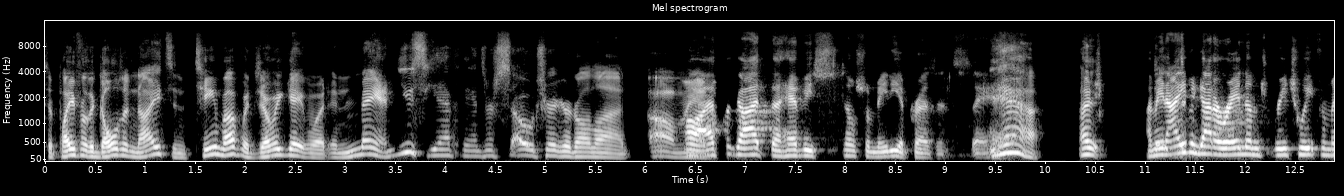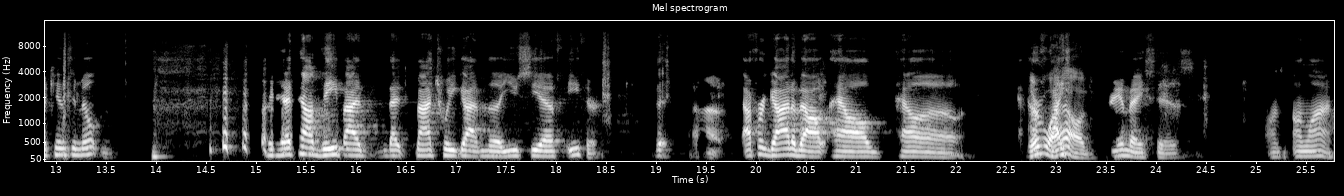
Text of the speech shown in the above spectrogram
to play for the Golden Knights and team up with Joey Gatewood. And man, UCF fans are so triggered online. Oh man, Oh, I forgot the heavy social media presence they had. yeah. I I mean, I even got a random retweet from McKenzie Milton. I mean, that's how deep I that my tweet got in the UCF ether. Uh, I forgot about how how uh, They're how feisty loud. the Fan base is on, online.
